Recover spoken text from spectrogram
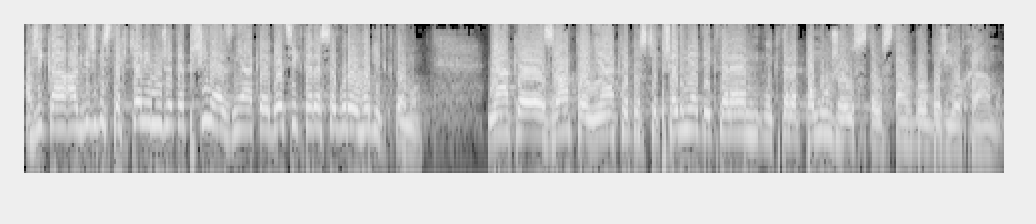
A říká, a když byste chtěli, můžete přinést nějaké věci, které se budou hodit k tomu. Nějaké zlato, nějaké prostě předměty, které, které pomůžou s tou stavbou božího chrámu.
